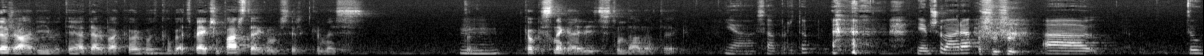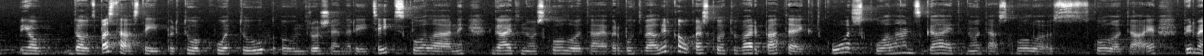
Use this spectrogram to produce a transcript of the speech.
dažādība tajā darbā, ka varbūt kaut kāds pēkšņi pārsteigums ir, ka mēs mm. kaut kas negaidīts stundā notiek. Jā, sapratu. Ņemšu vērā. uh, Tu jau daudz pastāstīji par to, ko tu un droši vien arī citi skolēni gaida no skolotāja. Varbūt vēl ir kaut kas, ko tu vari pateikt, ko skolēns gaida no tā skolos, skolotāja. 1.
